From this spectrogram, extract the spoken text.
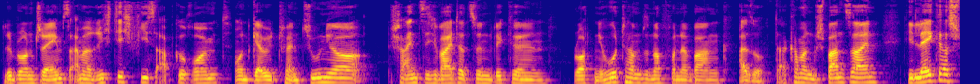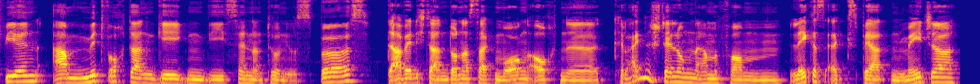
LeBron James einmal richtig fies abgeräumt und Gary Trent Jr. scheint sich weiterzuentwickeln. Rodney Hood haben sie noch von der Bank. Also, da kann man gespannt sein. Die Lakers spielen am Mittwoch dann gegen die San Antonio Spurs. Da werde ich dann Donnerstagmorgen auch eine kleine Stellungnahme vom Lakers-Experten Major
